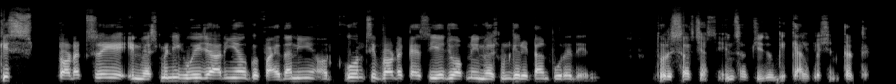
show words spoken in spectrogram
किस प्रोडक्ट से इन्वेस्टमेंट ही हुई जा रही है और कोई फ़ायदा नहीं है? और कौन सी प्रोडक्ट ऐसी है जो अपने इन्वेस्टमेंट के रिटर्न पूरे दे रही है? तो रिसर्चर्स इन सब चीज़ों की कैलकुलेशन करते हैं।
